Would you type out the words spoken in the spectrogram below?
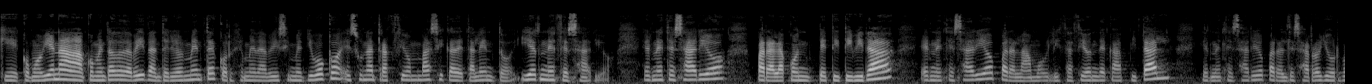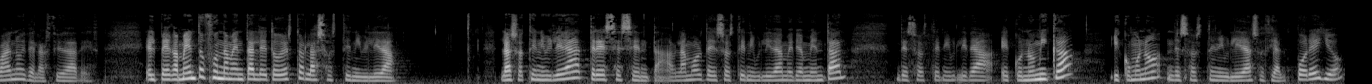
que, como bien ha comentado David anteriormente, corrígeme David si me equivoco, es una atracción básica de talento y es necesario. Es necesario para la competitividad, es necesario para la movilización de capital y es necesario para el desarrollo urbano y de las ciudades. El pegamento fundamental de todo esto es la sostenibilidad. La sostenibilidad 360. Hablamos de sostenibilidad medioambiental, de sostenibilidad económica y, como no, de sostenibilidad social. Por ello,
